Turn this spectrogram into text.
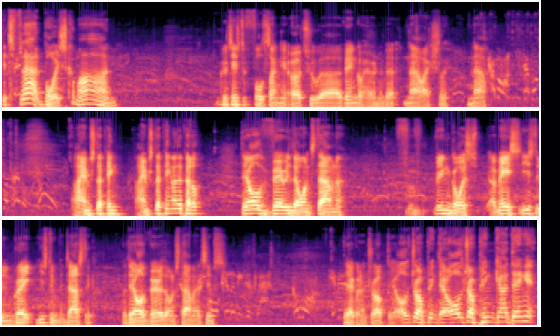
It's flat, boys. Come on. I'm gonna change to full here, or to uh, Vingo here in a bit. Now, actually. Now. I am stepping. I am stepping on the pedal. They're all very low on stamina. Vingo is amazing. He's doing great. He's doing fantastic. But they're all very low on stamina, it seems. They're gonna drop. They're all dropping. They're all dropping. God dang it.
